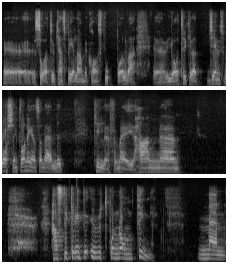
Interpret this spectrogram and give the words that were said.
eh, så att du kan spela amerikansk fotboll. Va? Eh, jag tycker att James Washington är en sån där kille för mig. Han, eh, han sticker inte ut på någonting. Men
